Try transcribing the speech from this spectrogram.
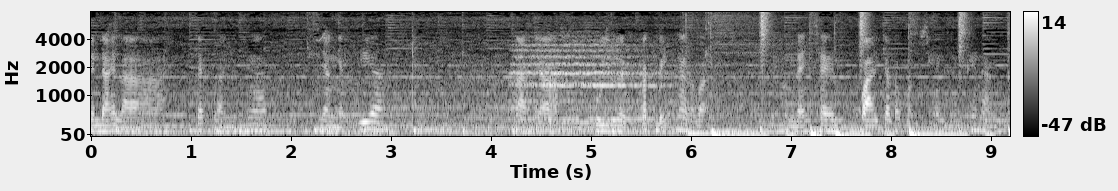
Trên đây là chắc là những ờ, nhà nghỉ ờ, tại ờ, khu du lịch các Biển nha các bạn. Để mình đang xem quay cho các bạn xem thế nào.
